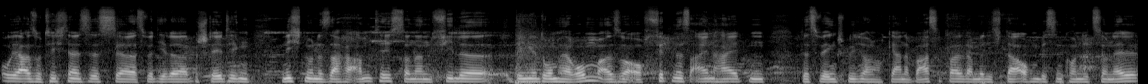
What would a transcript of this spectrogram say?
Oh ja, also Tischtennis ist ja, das wird jeder bestätigen, nicht nur eine Sache am Tisch, sondern viele Dinge drumherum, also auch Fitnesseinheiten. Deswegen spiele ich auch noch gerne Basketball, damit ich da auch ein bisschen konditionell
